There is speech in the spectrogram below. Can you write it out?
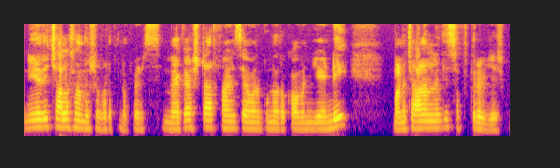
నేనైతే చాలా సంతోషపడుతున్నా ఫ్రెండ్స్ మెగాస్టార్ ఫ్యాన్స్ ఏమనుకున్నారో కామెంట్ చేయండి. మన ఛానల్ అయితే సబ్స్క్రైబ్ చేసుకోండి.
